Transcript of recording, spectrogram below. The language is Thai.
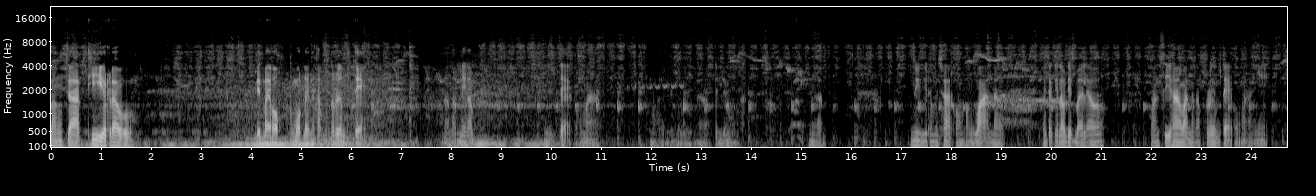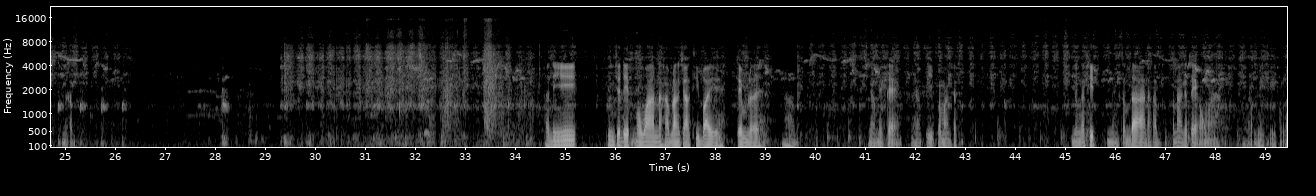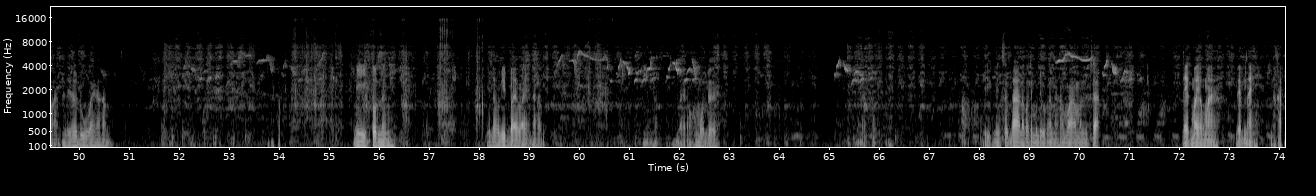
หลังจากที่เราเด็ดใบออกทั้งหมดเลยนะครับ มันก็เริ่มแตกนะครับนี่ครับแตกออกมาเห็นนะครับเต็มไปหมดนี่ครับนี่คือธรรมชาติของผักหวานนะครับ หลังจากที่เราเด็ดใบแล้วประมาณสี่ห้าวันนะครับก็เริ่มแตกออกมาอย่างนี้นะครับ อันนี้เพิ่งจะเด็ดเมื่อวานนะครับ หลังจากที่ใบเต็มเลยนะครับยังไม่แตกนะครับ อีกประมาณสักหนึ่งอาทิตย์หนึ่งสัปดาห์นะครับ ก็น่าจะแตกออกมานะครับนี่คือของหวานเดี๋ยวเราดูไว้นะครับ นี่อีกต้นหนึ่งที่เรารีดใบไว้นะครับนี่ครับใบออกทั้งหมดเลย นะครับอีก หนึ่งสัปดาห์แล้วก็จะมาดูกันนะครับว่ามันจะแตกใบออกมาแบบไหนนะครับ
